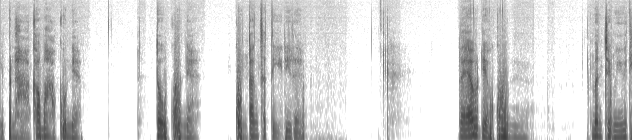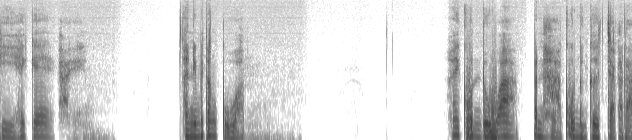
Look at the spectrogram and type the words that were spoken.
มีปัญหาเข้ามาหาคุณเนี่ย ตัวคุณเนี่ย คุณตั้งสติดีเลย แล้วเดี๋ยวคุณมันจะมีวิธีให้แก้ไข อันนี้ไม่ต้องกลัว ให้คุณดูว่าปัญหาคุณมันเกิดจากอะไร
